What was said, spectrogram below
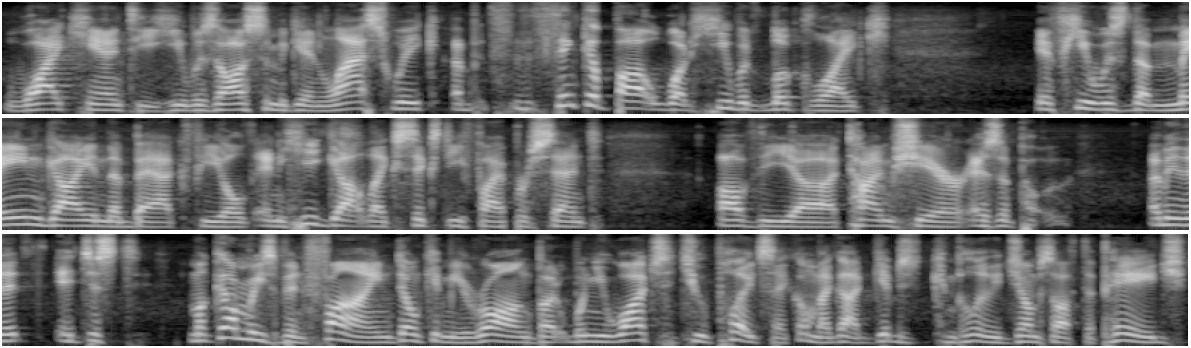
why can't he? He was awesome again last week. Uh, Think about what he would look like if he was the main guy in the backfield and he got like 65% of the uh, timeshare as opposed. I mean, it, it just. Montgomery's been fine, don't get me wrong, but when you watch the two plays, like, oh my God, Gibbs completely jumps off the page.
